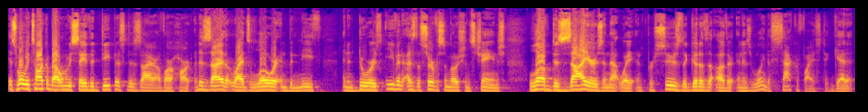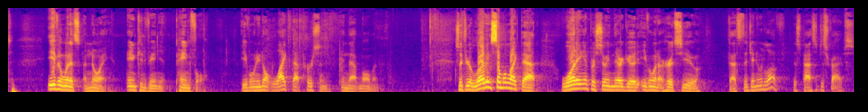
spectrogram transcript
It's what we talk about when we say the deepest desire of our heart, a desire that rides lower and beneath and endures even as the surface emotions change. Love desires in that way and pursues the good of the other and is willing to sacrifice to get it, even when it's annoying, inconvenient, painful, even when you don't like that person in that moment. So if you're loving someone like that, wanting and pursuing their good even when it hurts you, that's the genuine love this passage describes.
